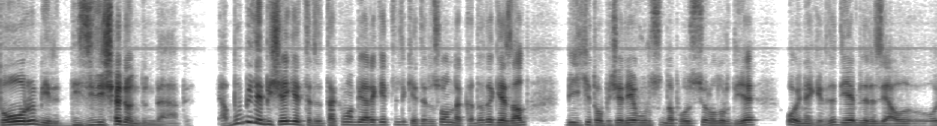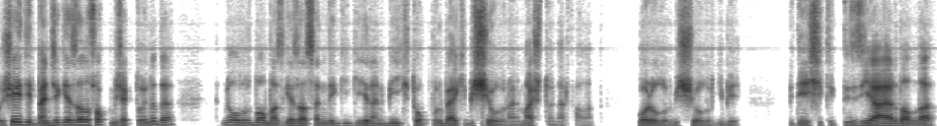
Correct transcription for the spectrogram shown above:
doğru bir dizilişe döndün be abi. Ya bu bile bir şey getirdi. Takıma bir hareketlilik getirdi. Son dakikada da Gezal bir iki top içeriye vursun da pozisyon olur diye oyuna girdi diyebiliriz. Ya o, o şey değil. Bence Gezal'ı sokmayacaktı oyuna da. Ne olur ne olmaz. Gezal sen de gir hani bir iki top vur belki bir şey olur. Hani maç döner falan. Gol olur bir şey olur gibi bir değişiklikti. Ziya Erdal'la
